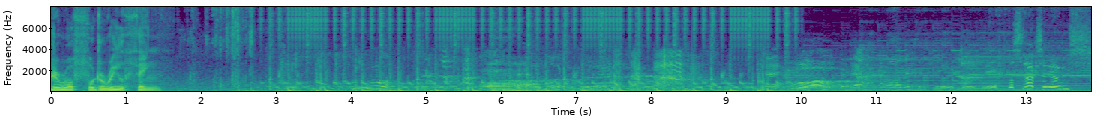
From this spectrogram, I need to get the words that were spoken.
They're off for the real thing. Tot straks, jongens.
